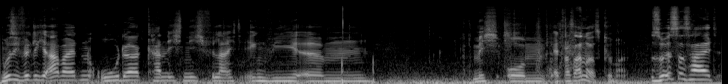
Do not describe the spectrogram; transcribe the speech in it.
muss ich wirklich arbeiten oder kann ich nicht vielleicht irgendwie ähm, mich um etwas anderes kümmern. So ist es halt,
